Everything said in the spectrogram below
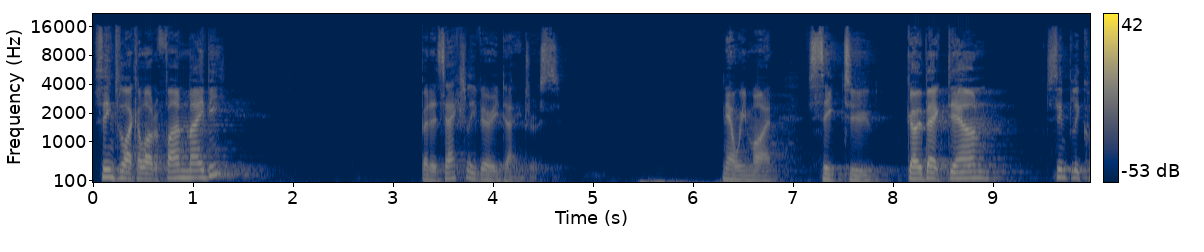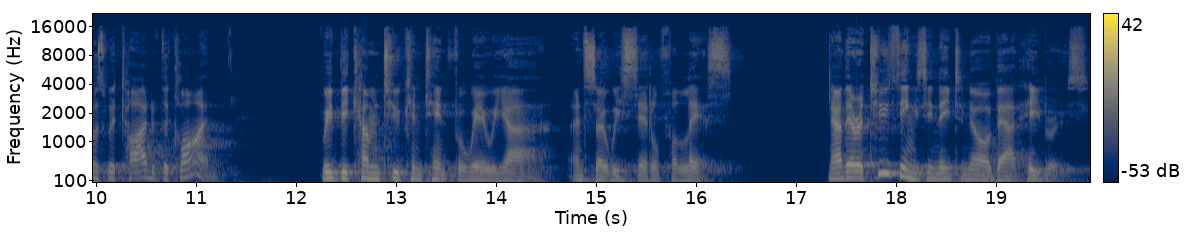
Seems like a lot of fun, maybe, but it's actually very dangerous. Now, we might seek to go back down simply because we're tired of the climb. We've become too content for where we are, and so we settle for less. Now, there are two things you need to know about Hebrews.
